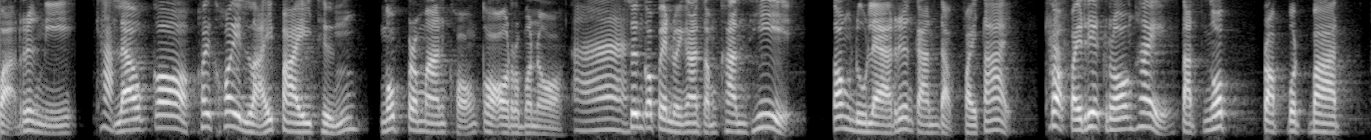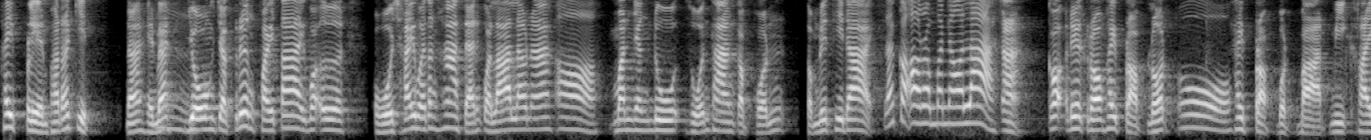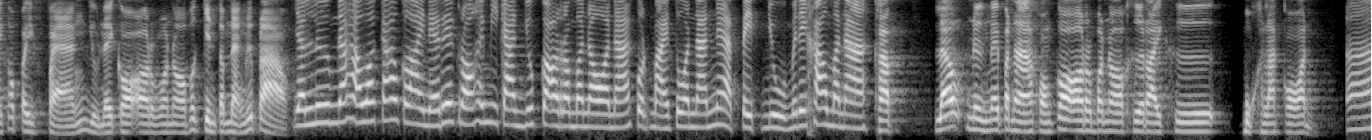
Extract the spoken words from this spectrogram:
กว่าเรื่องนี้ค่ะแล้วก็ค่อยๆไหลไปถึงงบประมาณของกอรมนอ่าซึ่งก็เป็นหน่วยงานสำคัญที่ต้องดูแลเรื่องการดับไฟใต้ค่ะก็ไปเรียกร้องให้ตัดงบปรับบทบาทให้เปลี่ยนภารกิจนะเห็นไหมอืมโยงจากเรื่องไฟใต้ว่าเออโอ้โหใช้มาตั้ง 5 0 0แสนกว่าล้านแล้วนะอ๋อมันยังดูสวนทางกับผลสำลิดที่ได้ แล้วก็อรมนล่ะอะ ก็เรียกร้องให้ปรับลด โอ้ ให้ปรับบทบาท มีใครเข้าไปแฝงอยู่ในกอรมนเพื่อกินตำแหน่งหรือเปล่า อย่าลืมนะคะว่าก้าวไกลเนี่ยเรียกร้องให้มีการยุบกอรมนนะ กฎหมายตัวนั้นเนี่ยติดอยู่ไม่ได้เข้ามานะครับ แล้วหนึ่งในปัญหาของกอรมนคืออะไรคือบุคลากร อ่า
